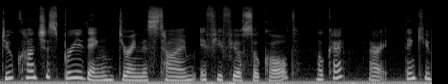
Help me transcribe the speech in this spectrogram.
do conscious breathing during this time if you feel so called. Okay? All right. Thank you.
